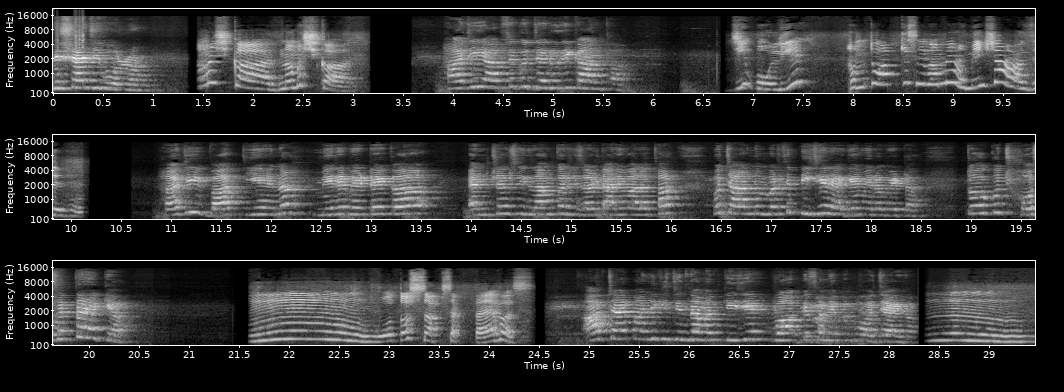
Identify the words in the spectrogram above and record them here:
मिश्रा जी बोल रहा हूँ। नमस्कार नमस्कार। हाँ जी आपसे कुछ ज़रूरी काम था। जी बोलिए। हम तो आपकी सेवा में हमेशा हाजिर हैं। हाँ जी बात ये है ना मेरे बेटे का एंट्रेंस एग्ज़ाम का रिज़ल्ट आने वाला था। वो चार नंबर से पीछे रह गया मेरा बेटा। तो कुछ हो सकता है क्या? हम्म वो तो सब सकता है बस। आप चाय पानी की चिंता मत कीजिए वो आपके समय पे पहुँच जाएगा। हम्म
